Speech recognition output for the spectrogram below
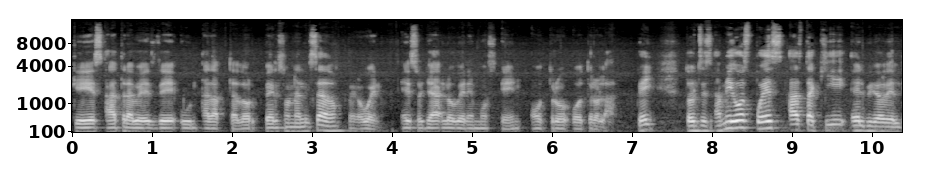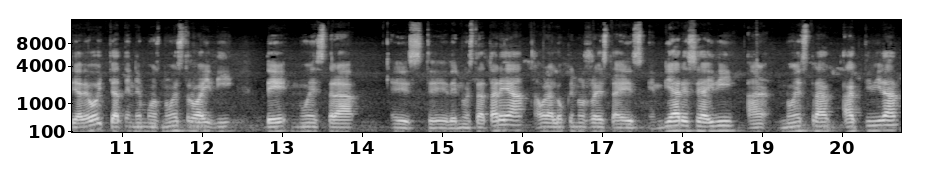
que es a través de un adaptador personalizado. Pero bueno, eso ya lo veremos en otro, otro lado. ¿ok? Entonces, amigos, pues hasta aquí el video del día de hoy. Ya tenemos nuestro ID de nuestra, este, de nuestra tarea. Ahora lo que nos resta es enviar ese ID a nuestra actividad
